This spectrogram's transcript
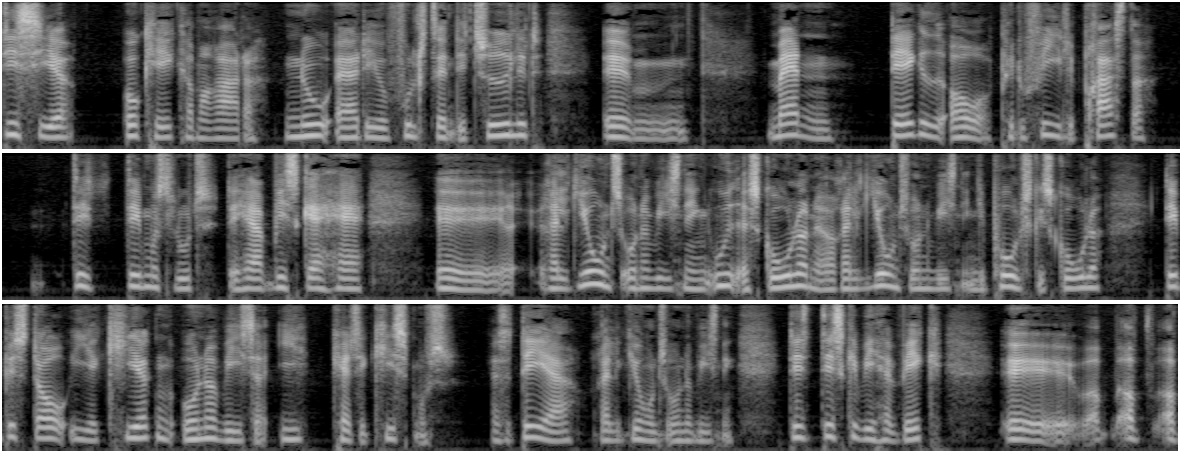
de siger, okay kammerater, nu er det jo fuldstændig tydeligt. Øhm, manden, dækket over pædofile præster. Det, det må slut, det her. Vi skal have øh, religionsundervisningen ud af skolerne, og religionsundervisningen i polske skoler, det består i, at kirken underviser i katekismus. Altså det er religionsundervisning. Det, det skal vi have væk. Øh, og, og, og,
